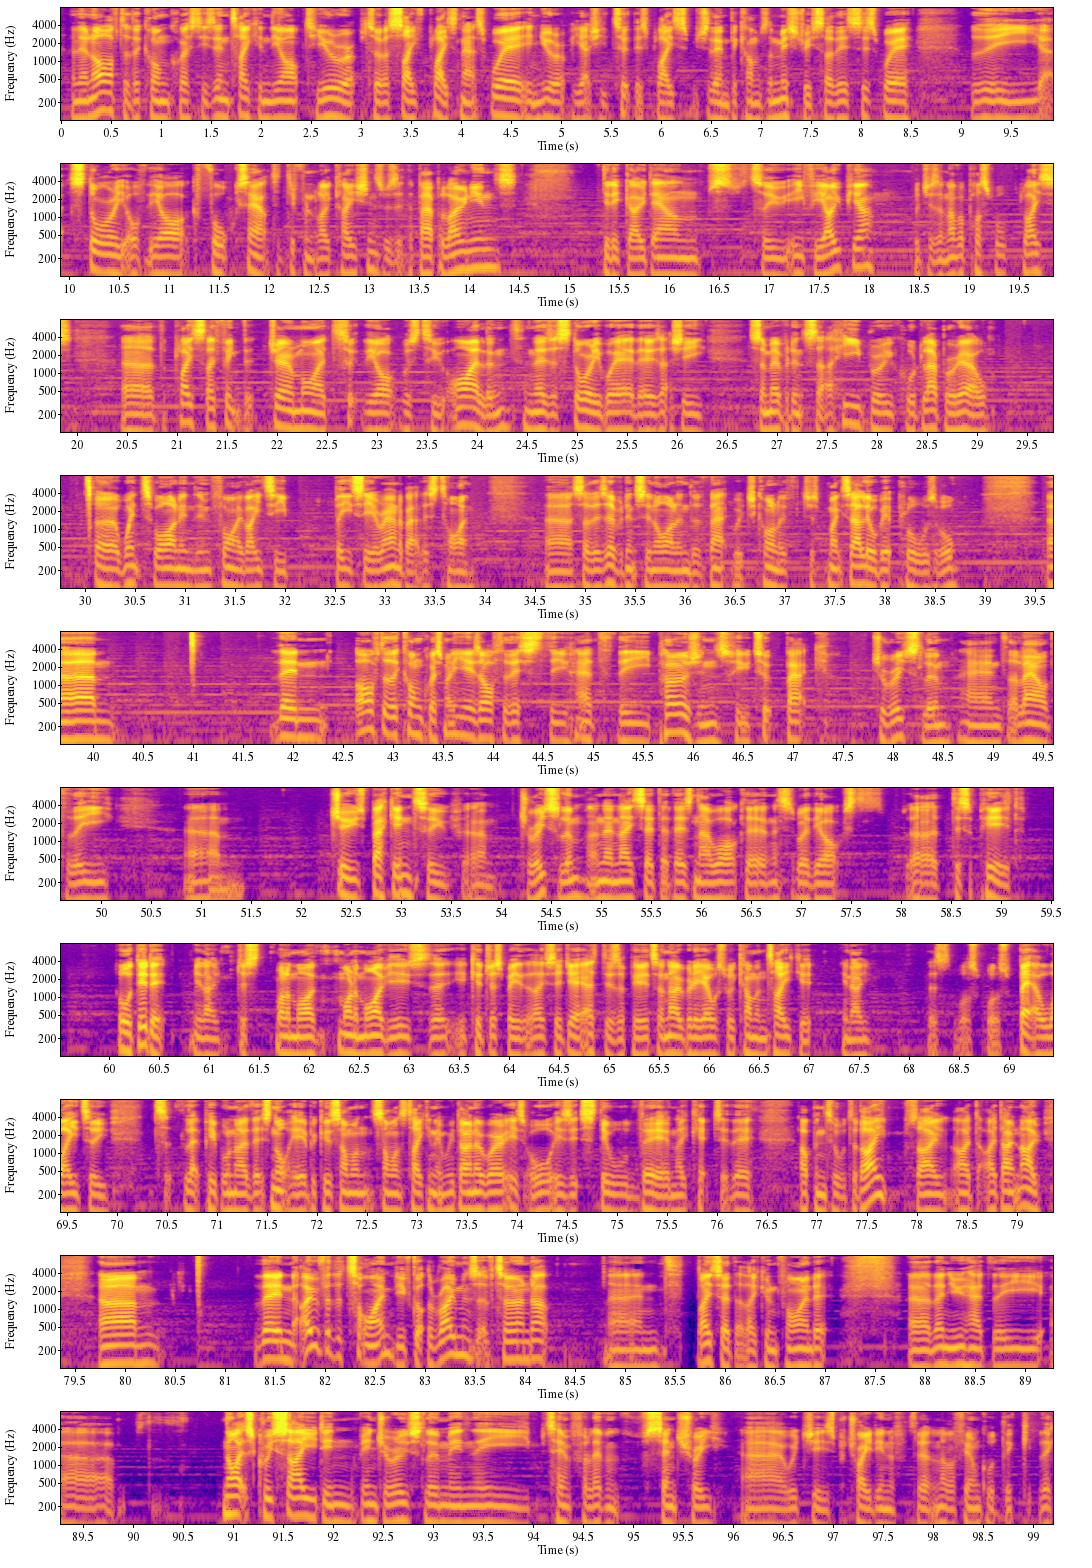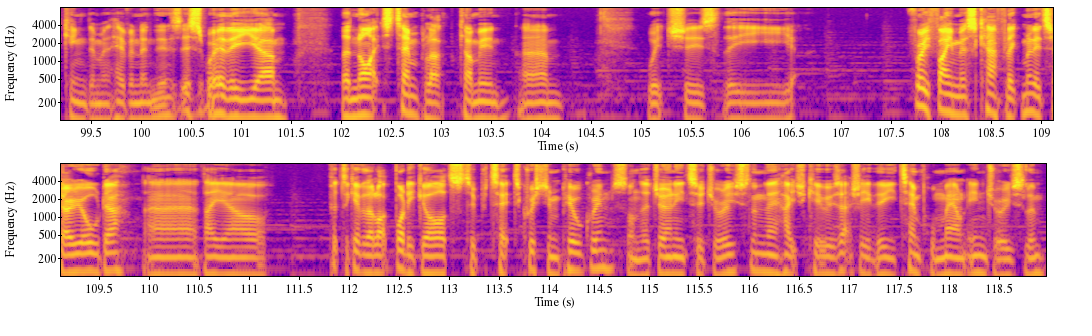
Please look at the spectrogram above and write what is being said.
And then after the conquest, he's then taken the ark to Europe to a safe place. Now, it's where in Europe he actually took this place, which then becomes the mystery. So, this is where the uh, story of the ark forks out to different locations. Was it the Babylonians? Did it go down to Ethiopia, which is another possible place? Uh, the place they think that Jeremiah took the ark was to Ireland, and there's a story where there's actually some evidence that a Hebrew called Labriel uh, went to Ireland in 580 BC, around about this time. Uh, so there's evidence in Ireland of that, which kind of just makes that a little bit plausible. Um, then, after the conquest, many years after this, you had the Persians who took back Jerusalem and allowed the um, Jews back into um, Jerusalem, and then they said that there's no ark there, and this is where the ark uh, disappeared, or did it? You know, just one of my one of my views that it could just be that they said, yeah, it has disappeared, so nobody else would come and take it. You know, there's what's what's better way to, to, let people know that it's not here because someone someone's taken it and we don't know where it is, or is it still there and they kept it there up until today? So I, I don't know. Um, then over the time, you've got the Romans that have turned up, and they said that they couldn't find it. Uh, then you had the uh, Knights Crusade in, in Jerusalem in the 10th, 11th century uh, which is portrayed in another film called the the Kingdom of Heaven, and this, this is where the um, the Knights Templar come in, um, which is the very famous Catholic military order. Uh, they are put together like bodyguards to protect Christian pilgrims on the journey to Jerusalem. Their HQ is actually the Temple Mount in Jerusalem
